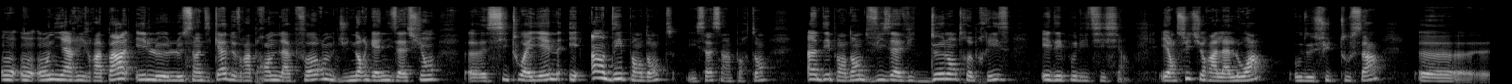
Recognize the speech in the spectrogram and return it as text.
on- n'y arrivera pas et le, syndicat devra prendre la forme d'une organisation euh, citoyenne et indépendante, et ça c'est important, indépendante vis-à-vis de l'entreprise et des politiciens. Et ensuite, il y aura la loi au-dessus de tout ça, euh,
